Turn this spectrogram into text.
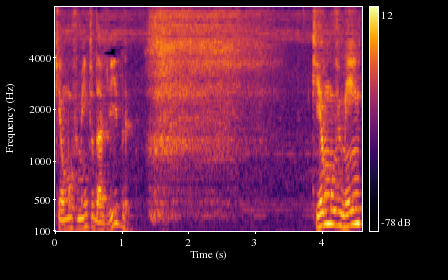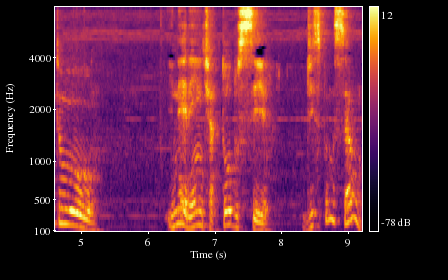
que é o movimento da vida que é um movimento inerente a todo ser de expansão,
